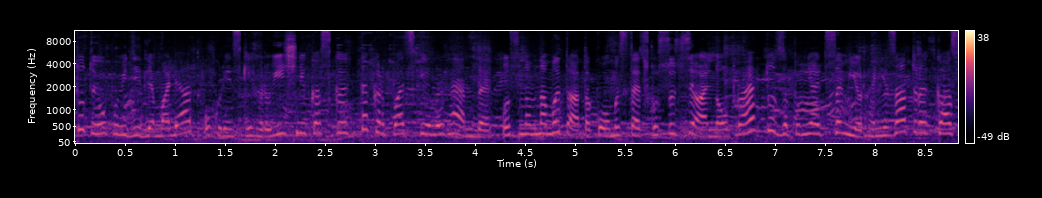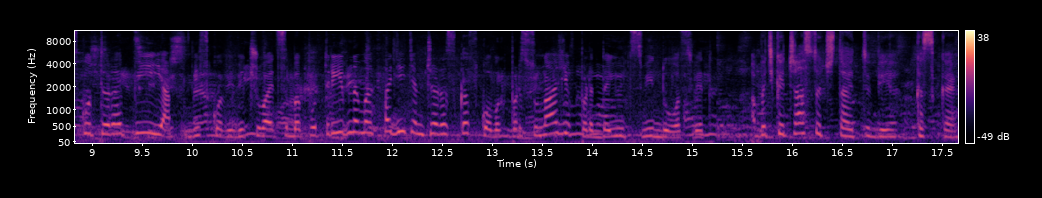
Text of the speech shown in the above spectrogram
Тут і оповіді для малят, українські героїчні казки та карпатські легенди. Основна мета такого мистецько-соціального проекту запевняють самі організатори казкотерапія. Військові відчувають себе потрібними, а дітям через казкових персонажів передають свій досвід. А батьки часто читають тобі казки?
